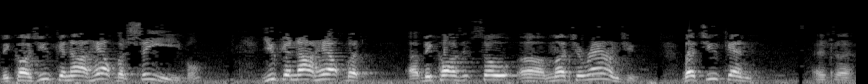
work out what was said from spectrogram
Because you cannot help but see evil. You cannot help but, uh, because it's so uh, much around you. But you can, as the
